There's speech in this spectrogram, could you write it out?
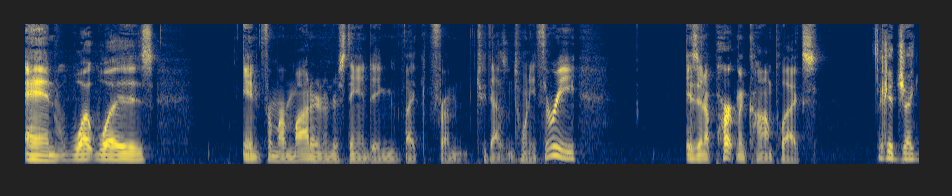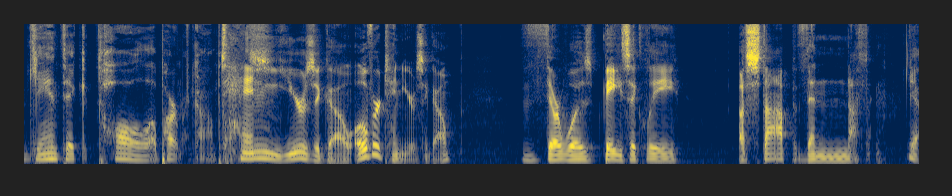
And what was, in from our modern understanding, like from 2023, is an apartment complex. like a gigantic, tall apartment complex. 10 years ago, over 10 years ago, there was basically a stop, then nothing. Yeah,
